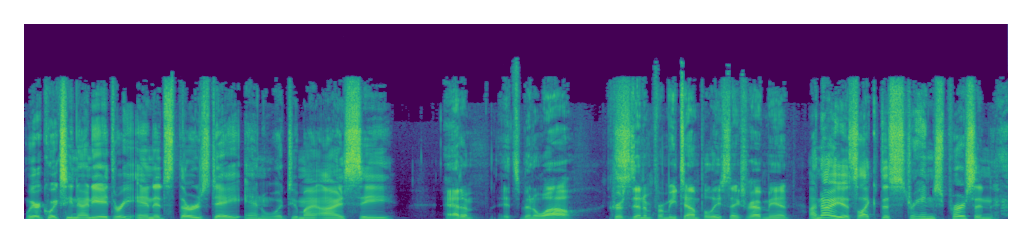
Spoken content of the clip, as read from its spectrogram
We are Quixie 98.3, and it's Thursday, and what do my eyes see? Adam, it's been a while. Chris Denham from E-Town Police. Thanks for having me in. I know you. It's like this strange person.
